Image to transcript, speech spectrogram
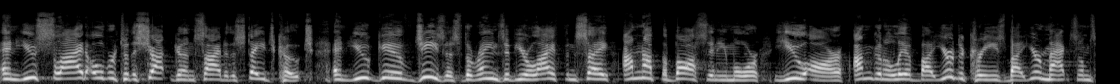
and you slide over to the shotgun side of the stagecoach and you give Jesus the reins of your life and say, I'm not the boss anymore. You are. I'm going to live by your decrees, by your maxims,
